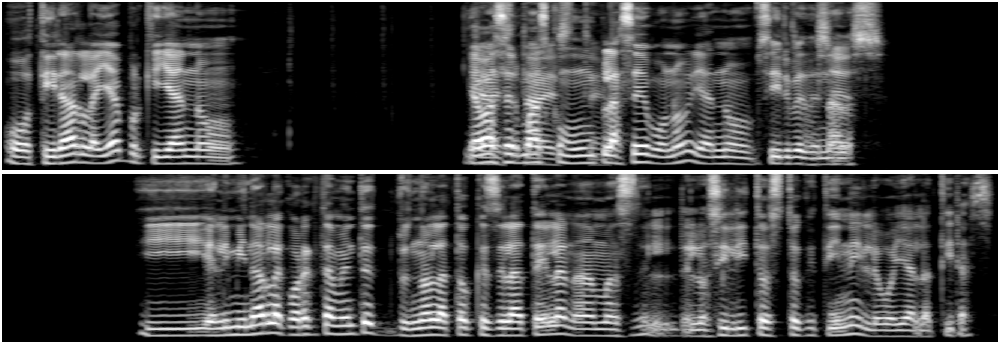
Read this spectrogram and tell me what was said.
o tirarla ya porque ya no... Ya, va a ser más como un este, placebo, ¿no? Ya no sirve de nada. es. Y eliminarla correctamente, pues no la toques de la tela, nada más de los hilitos esto que tiene y luego ya la tiras.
